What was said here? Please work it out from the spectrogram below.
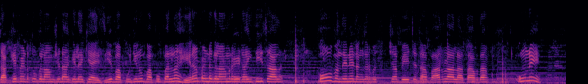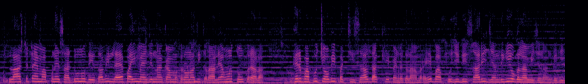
ਦਾਖੇ ਪਿੰਡ ਤੋਂ ਗੁਲਾਮ ਛਡਾ ਕੇ ਲੈ ਕੇ ਆਏ ਸੀ ਇਹ ਬਾਪੂ ਜੀ ਨੂੰ। ਬਾਪੂ ਪਹਿਲਾਂ ਹੇਰਾ ਪਿੰਡ ਗੁਲਾਮ ਰਹੇ 28 30 ਸਾਲ। ਉਹ ਬੰਦੇ ਨੇ ਡੰਗਰ ਬੱਚਾ ਵੇਚਤਾ, ਬਾਹਰ ਲਾ ਲਾਤਾ ਆਪਦਾ। ਉਹਨੇ ਲਾਸਟ ਟਾਈਮ ਆਪਣੇ ਸਾਡੂ ਨੂੰ ਦੇਤਾ ਵੀ, ਲੈ ਭਾਈ ਮੈਂ ਜਿੰਨਾ ਕੰਮ ਕਰਾਉਣਾ ਸੀ ਕਰਾ ਲਿਆ, ਹੁਣ ਤੂੰ ਕਰਾ ਲਾ। ਫਿਰ ਬਾਪੂ 24 25 ਸਾਲ ਦਾਖੇ ਪਿੰਡ ਗੁਲਾਮ ਰਹੇ। ਬਾਪੂ ਜੀ ਦੀ ਸਾਰੀ ਜ਼ਿੰਦਗੀ ਉਹ ਗੁਲਾਮੀ ਚ ਲੰਘ ਗਈ।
